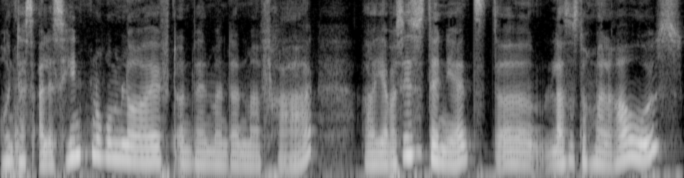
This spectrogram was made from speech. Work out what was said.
und dass alles hintenrum läuft. Und wenn man dann mal fragt, äh, ja, was ist es denn jetzt? Äh, lass es doch mal raus.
